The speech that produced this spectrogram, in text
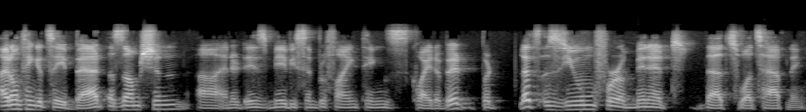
I don't think it's a bad assumption, uh, and it is maybe simplifying things quite a bit, but let's assume for a minute that's what's happening.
